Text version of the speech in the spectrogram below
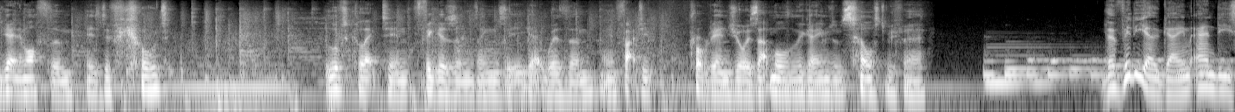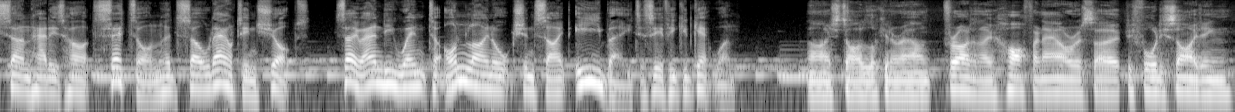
Getting him off them is difficult. Loves collecting figures and things that you get with them. In fact, he probably enjoys that more than the games themselves, to be fair. The video game Andy's son had his heart set on had sold out in shops, so Andy went to online auction site eBay to see if he could get one. I started looking around for, I don't know, half an hour or so before deciding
